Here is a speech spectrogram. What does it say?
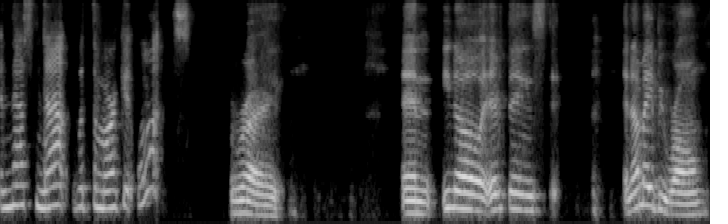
and that's not what the market wants. Right. And you know, everything's and I may be wrong,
